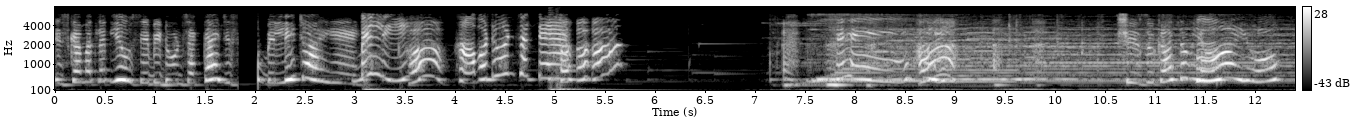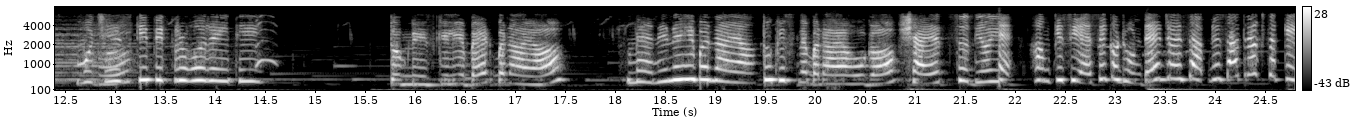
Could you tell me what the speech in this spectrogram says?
इसका मतलब ये उसे भी ढूंढ सकता है जिसको बिल्ली चाहिए। बिल्ली? हाँ। हाँ वो ढूंढ सकते हैं। हाँ। शिजुका तुम यहाँ आई हो? मुझे हाँ? इसकी फ़िक्र हो रही थी। तुमने इसके लिए बेड बनाया? मैंने नहीं बनाया। तो किसने बनाया होगा? शायद सदियों ये हम किसी ऐसे को ढूंढते हैं जो इसे अपने साथ रख सके।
